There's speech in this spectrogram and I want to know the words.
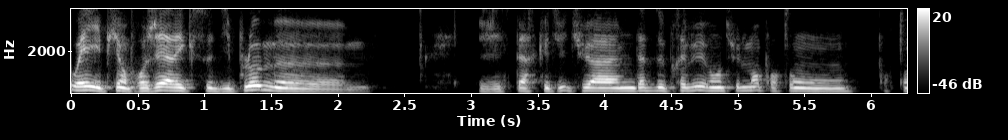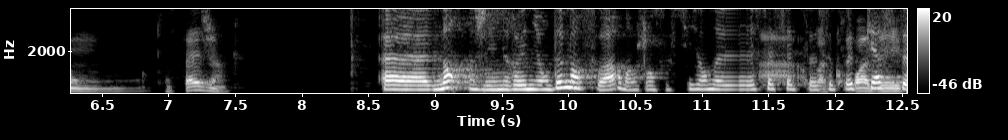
oui, et puis en projet avec ce diplôme, j'espère que tu, tu, as une date de prévu éventuellement pour ton, pour ton, ton stage? Euh, non, j'ai une réunion demain soir, donc si on avait fait cette, ce podcast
